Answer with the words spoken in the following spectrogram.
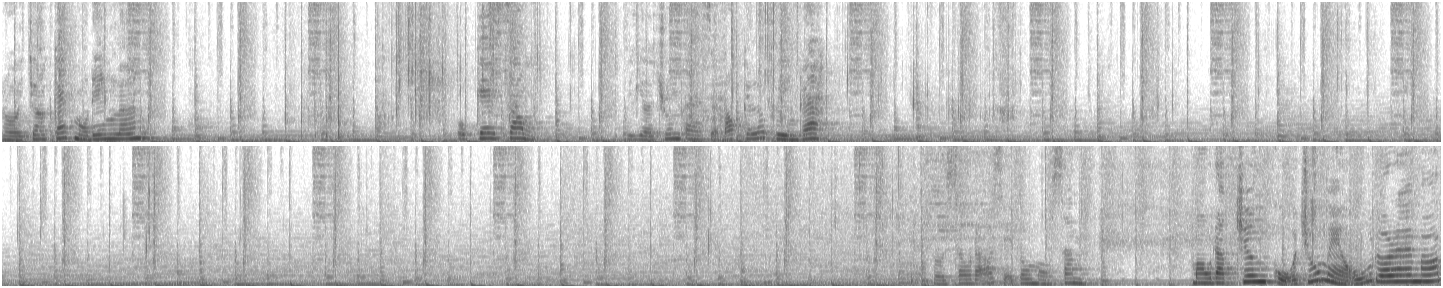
Rồi cho cát màu đen lên. Ok, xong. Bây giờ chúng ta sẽ bóc cái lớp viền ra. Rồi sau đó sẽ tô màu xanh. Màu đặc trưng của chú mèo ú Doraemon.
